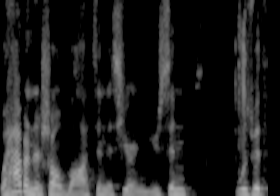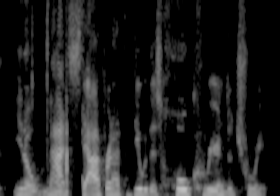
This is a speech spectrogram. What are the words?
what happened to Sean Watson this year in Houston was with, you know, Matt Stafford had to deal with his whole career in Detroit.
